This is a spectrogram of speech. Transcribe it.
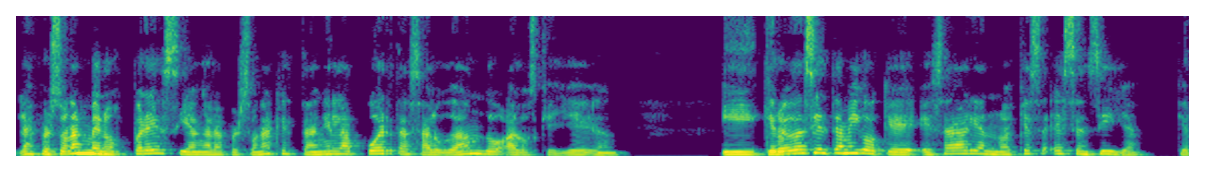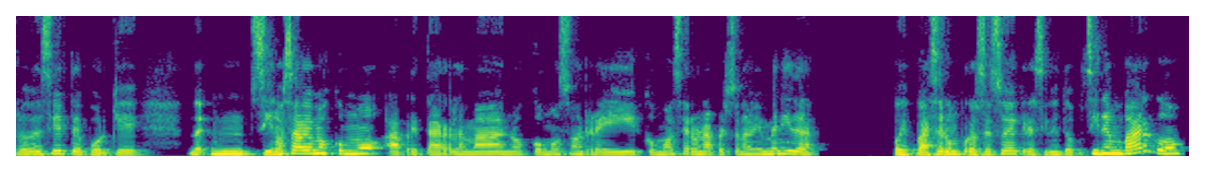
las personas menosprecian a las personas que están en la puerta saludando a los que llegan. Y quiero decirte, amigo, que esa área no es que es sencilla. Quiero decirte porque si no sabemos cómo apretar la mano, cómo sonreír, cómo hacer una persona bienvenida, pues va a ser un proceso de crecimiento. Sin embargo,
